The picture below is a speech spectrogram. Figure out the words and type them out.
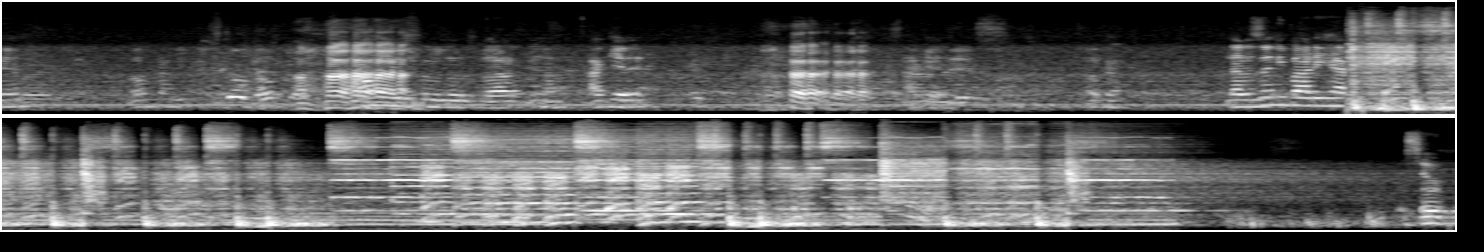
Yeah. Okay. Still dope though. I don't use Fruity Loops, but you know, I get it. I get it. Okay. Now does anybody have Yes, sir.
